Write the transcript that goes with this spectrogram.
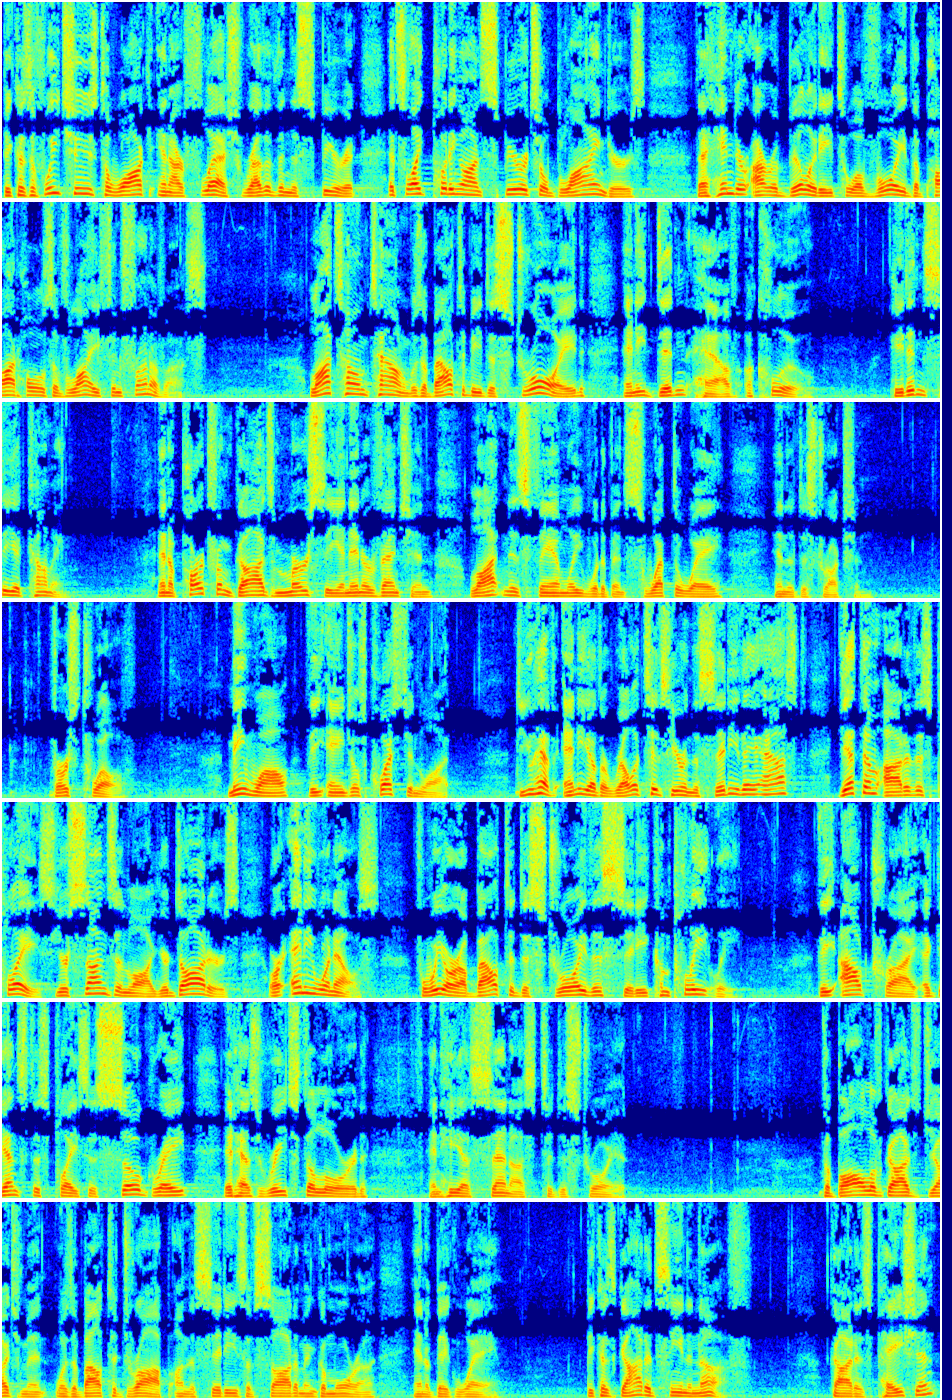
Because if we choose to walk in our flesh rather than the spirit, it's like putting on spiritual blinders that hinder our ability to avoid the potholes of life in front of us. Lot's hometown was about to be destroyed, and he didn't have a clue. He didn't see it coming. And apart from God's mercy and intervention, Lot and his family would have been swept away in the destruction. Verse 12. Meanwhile, the angels questioned Lot. Do you have any other relatives here in the city? They asked. Get them out of this place, your sons in law, your daughters, or anyone else for we are about to destroy this city completely. The outcry against this place is so great, it has reached the Lord, and he has sent us to destroy it. The ball of God's judgment was about to drop on the cities of Sodom and Gomorrah in a big way because God had seen enough. God is patient,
